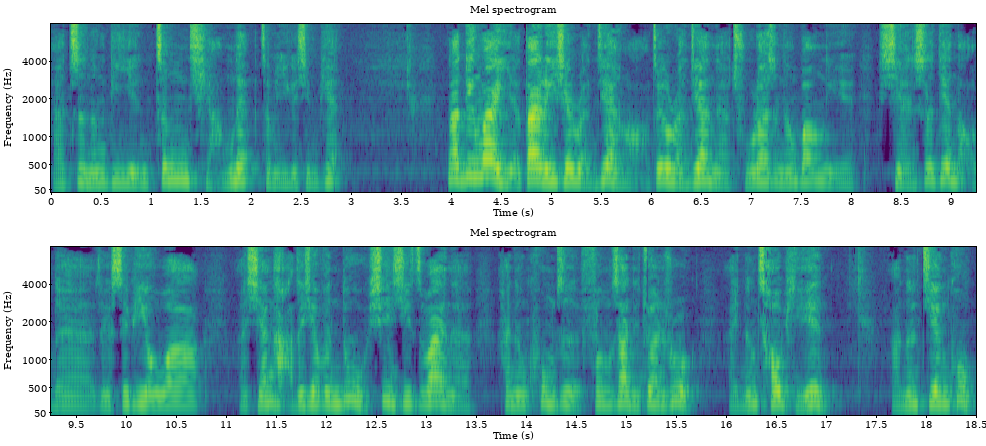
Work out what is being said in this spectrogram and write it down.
啊智能低音增强的这么一个芯片。那另外也带了一些软件啊，这个软件呢，除了是能帮你显示电脑的这个 CPU 啊、呃显卡这些温度信息之外呢，还能控制风扇的转速，哎，能超频啊，能监控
